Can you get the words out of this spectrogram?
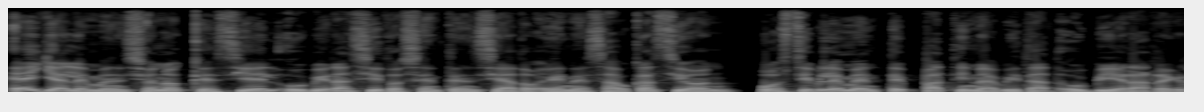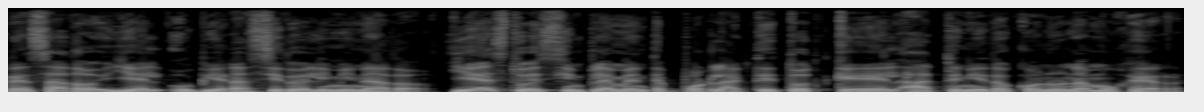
ella le mencionó que si él hubiera sido sentenciado en esa ocasión, posiblemente Pati Navidad hubiera regresado y él hubiera sido eliminado. Y esto es simplemente por la actitud que él ha tenido con una mujer,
